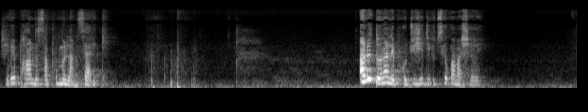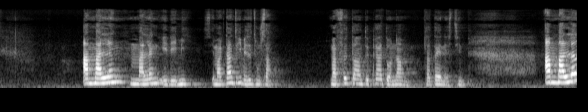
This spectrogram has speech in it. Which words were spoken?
je vais prendre ça pour me lancer avec. En lui donnant les produits, j'ai dit que tu sais quoi ma chérie? À malin, malin et demi. C'est ma tante qui me disait tout ça. Ma feu tante, paix ton âme, tata estime. À malin,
